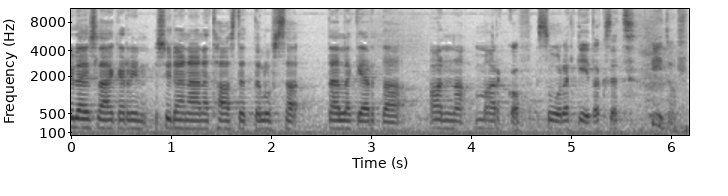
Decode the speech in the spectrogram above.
yleislääkärin sydänäänet haastattelussa tällä kertaa Anna Markov. Suuret kiitokset. Kiitos.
